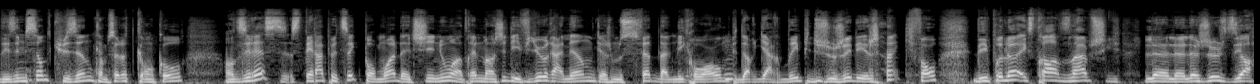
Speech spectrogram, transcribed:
des émissions de cuisine comme ça là, de concours, on dirait c'est thérapeutique pour moi d'être chez nous en train de manger des vieux ramen que je me suis fait dans le micro-ondes, mm-hmm. puis de regarder, puis de juger des gens qui font des plats extraordinaires. Puis le, le, le juge dit ah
